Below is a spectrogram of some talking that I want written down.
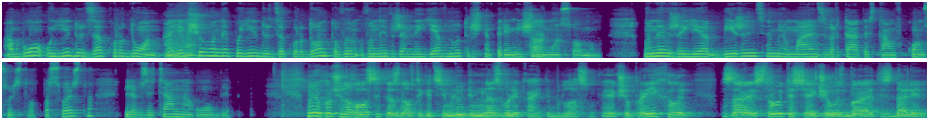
або уїдуть за кордон. А якщо вони поїдуть за кордон, то вони вже не є внутрішньо переміщеними особами. Вони вже є біженцями, мають звертатись там в консульство, в посольство для взяття на облік. Ну, я хочу наголосити знов таки цим людям: не зволікайте, будь ласка. Якщо приїхали, зареєструйтеся. Якщо ви збираєтесь далі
